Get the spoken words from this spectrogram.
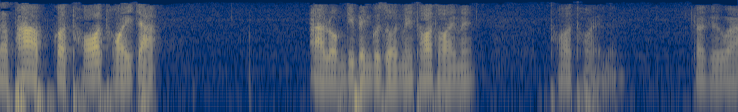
สภาพก็ท้อถอยจาก อารมณ์ที่เป็นกุศลไหมท้อถอยไหมท้อถอยเลย ก็คือว่า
